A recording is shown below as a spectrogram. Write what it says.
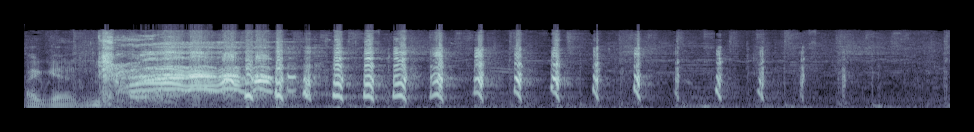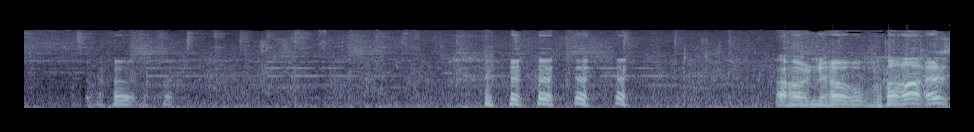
I got. oh no, boss!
